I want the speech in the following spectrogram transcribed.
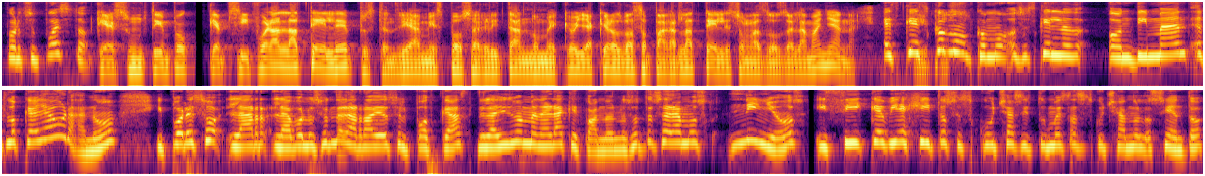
Por supuesto. Que es un tiempo que si fuera la tele, pues tendría a mi esposa gritándome que, oye, ¿a qué vas a pagar la tele? Son las 2 de la mañana. Es que es como, pues como, o sea, es que on demand es lo que hay ahora, ¿no? Y por eso la, la, evolución de la radio es el podcast, de la misma manera que cuando nosotros éramos niños, y sí que viejitos escuchas, si tú me estás escuchando, lo siento,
